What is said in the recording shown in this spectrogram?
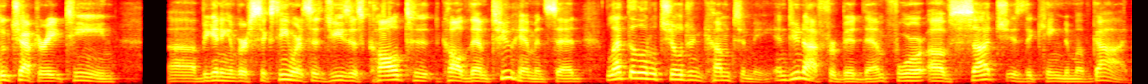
Luke chapter 18, uh, beginning in verse 16, where it says, Jesus called to called them to him and said, Let the little children come to me, and do not forbid them, for of such is the kingdom of God.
